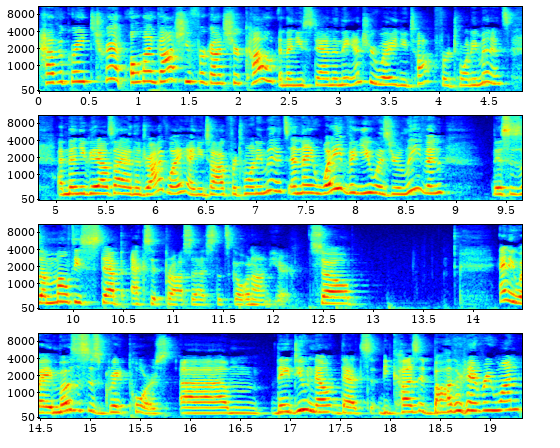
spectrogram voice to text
have a great trip. Oh my gosh, you forgot your coat. And then you stand in the entryway and you talk for 20 minutes. And then you get outside in the driveway and you talk for 20 minutes and they wave at you as you're leaving. This is a multi step exit process that's going on here. So, anyway, Moses' great pores, um, they do note that because it bothered everyone,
